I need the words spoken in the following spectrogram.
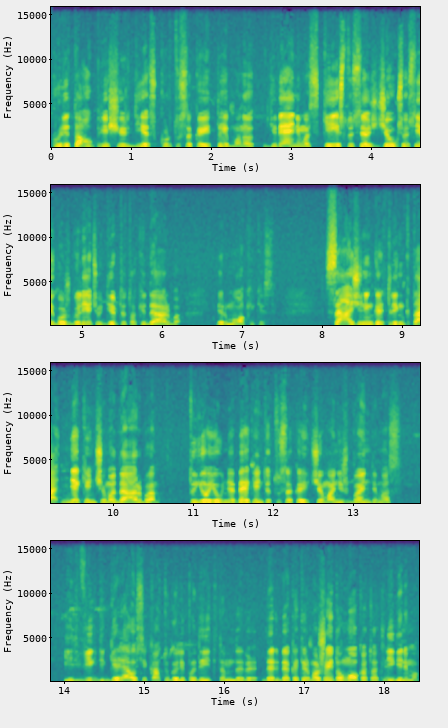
kuri tau prie širdies, kur tu sakai, taip, mano gyvenimas keistusi, aš džiaugsiuosi, jeigu aš galėčiau dirbti tokį darbą ir mokykis. Sąžiningai atlink tą nekenčiamą darbą, tu jo jau nebekenti, tu sakai, čia man išbandymas ir vykdy geriausiai, ką tu gali padaryti tam darbe, kad ir mažai tau moka to atlyginimo.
